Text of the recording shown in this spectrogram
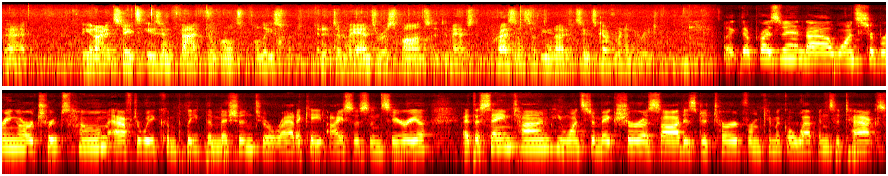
that the United States is in fact the world's policeman, and it demands a response, it demands the presence of the United States government in the region? The president uh, wants to bring our troops home after we complete the mission to eradicate ISIS in Syria. At the same time, he wants to make sure Assad is deterred from chemical weapons attacks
